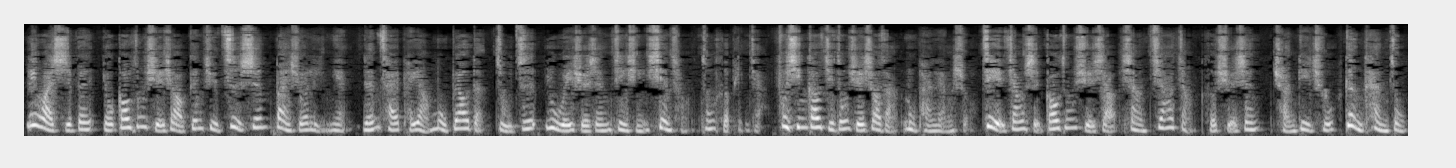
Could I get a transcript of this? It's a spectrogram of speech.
另外十分由高中学校根据自身办学理念、人才培养目标等，组织入围学生进行现场综合评价。复兴高级中学校长陆盘良说：“这也将使高中学校向家长和学生传递出更看重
